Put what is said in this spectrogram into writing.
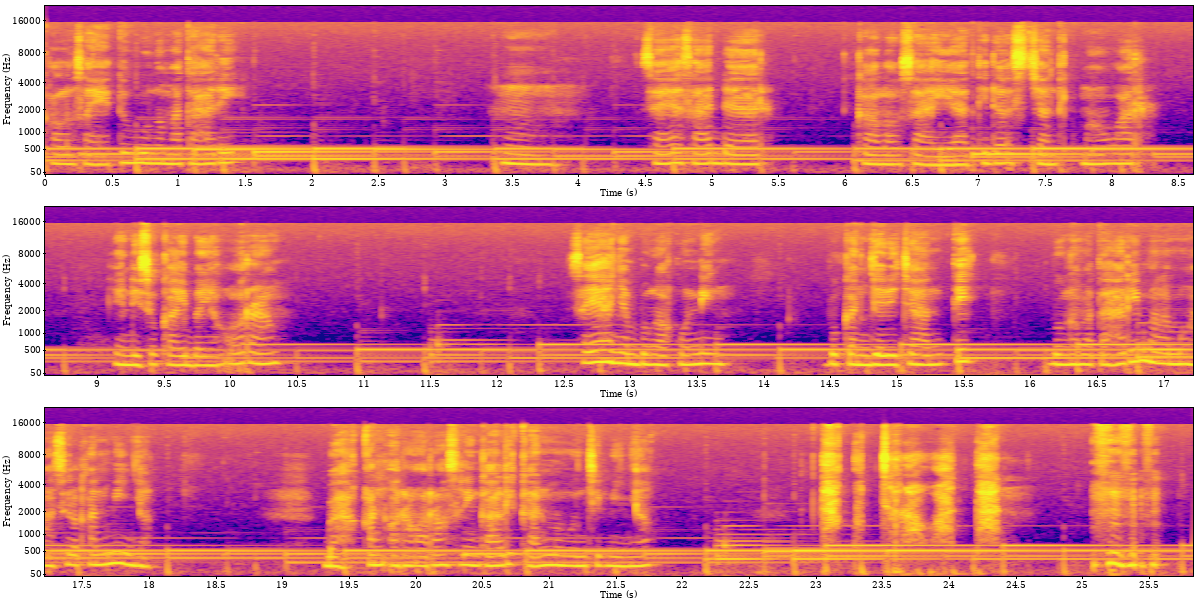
kalau saya itu bunga matahari. Hmm, saya sadar kalau saya tidak secantik mawar yang disukai banyak orang. Saya hanya bunga kuning, bukan jadi cantik. Bunga matahari malah menghasilkan minyak. Bahkan orang-orang sering kali kan mengunci minyak. Takut jerawatan.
